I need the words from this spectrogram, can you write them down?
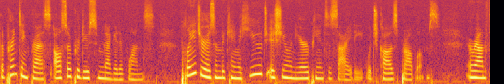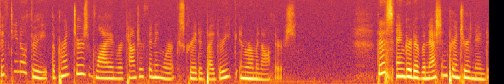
the printing press also produced some negative ones. Plagiarism became a huge issue in European society, which caused problems. Around 1503, the printers of Lyon were counterfeiting works created by Greek and Roman authors. This angered a Venetian printer named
